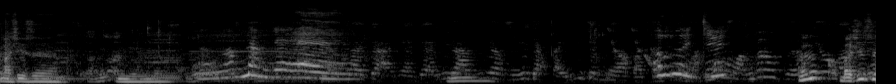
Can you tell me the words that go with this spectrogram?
맛있어. 음. 엄마 있지? 응? 맛있어.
